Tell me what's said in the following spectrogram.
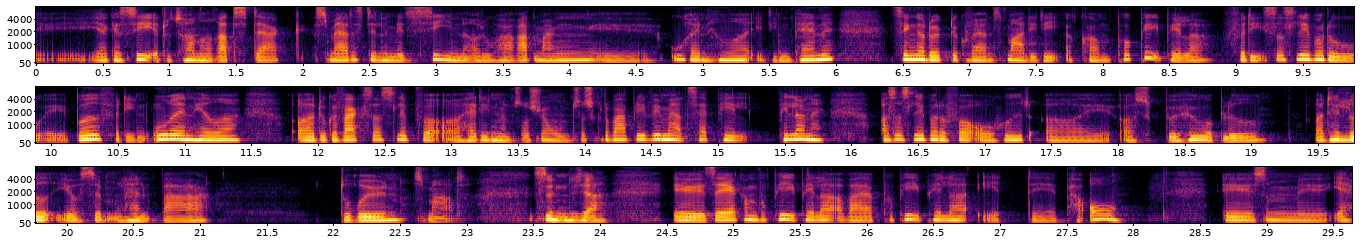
øh, jeg kan se, at du tager noget ret stærk smertestillende medicin, og du har ret mange øh, urenheder i din pande. Tænker du ikke, det kunne være en smart idé at komme på p-piller? Fordi så slipper du øh, både for dine urenheder, og du kan faktisk også slippe for at have din menstruation. Så skal du bare blive ved med at tage pil pillerne, og så slipper du for overhovedet at, øh, at behøve at bløde. Og det lød jo simpelthen bare drøn smart, synes jeg. Øh, så jeg kom på p-piller, og var på p-piller et øh, par år, øh, som, øh, ja,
